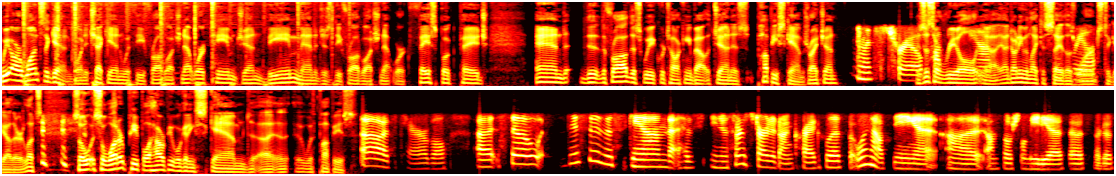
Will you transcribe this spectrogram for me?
We are once again going to check in with the Fraud Watch Network team. Jen Beam manages the Fraud Watch Network Facebook page. And the, the fraud this week we're talking about with Jen is puppy scams, right, Jen? That's true. Is this a real? Yeah, I don't even like to say those Real. words together. Let's. so, so what are people? How are people getting scammed uh, with puppies? Oh, it's terrible. Uh, so this is a scam that has, you know, sort of started on Craigslist, but we're now seeing it uh, on social media. So it's sort of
